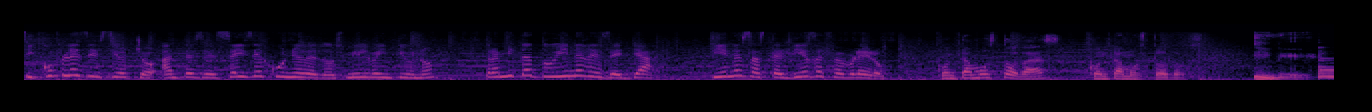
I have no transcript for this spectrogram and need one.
Si cumples 18 antes del 6 de junio de 2021, tramita tu INE desde ya. Tienes hasta el 10 de febrero. Contamos todas, contamos todos. INE.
